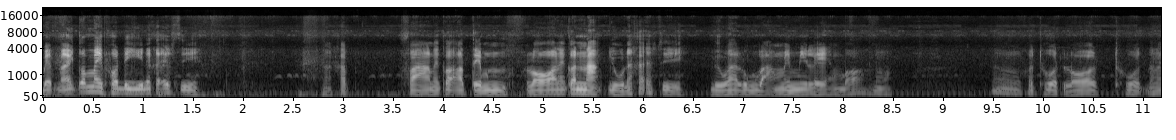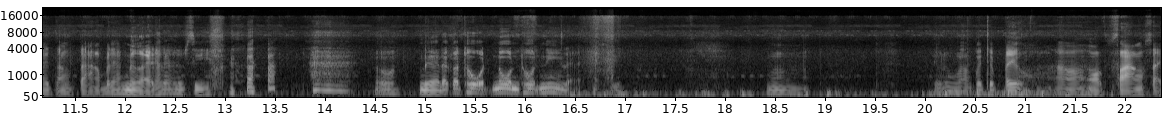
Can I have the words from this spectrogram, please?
แบบไหนก็ไม่พอดีนะครับเอฟซีนะครับฟางนี่ก็เอาเต็มล้อนี่ก็หนักอยู่นะครับเอฟซีหรือว่าลุงหวางไม่มีแรงบ่เนาะเออก็โทษล้อโทษอะไรต่าง ๆ ไปแล้วเหนื่อยแล้วครับเอฟซี เหนื่อยแล้วก็โทษโน่นโทษนี่แหละเดี๋ยวลุงหลังก็จะไปเอาหอบฟางใส่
